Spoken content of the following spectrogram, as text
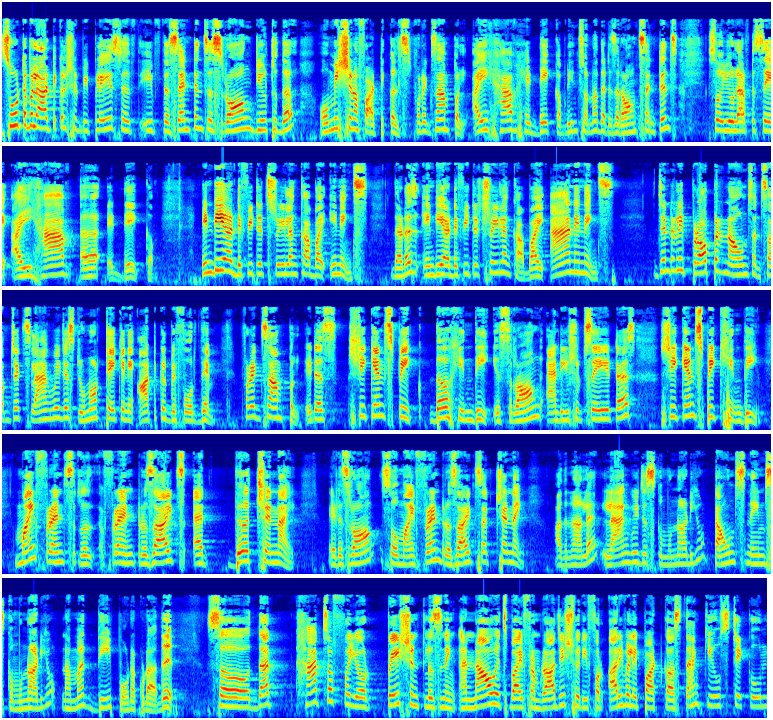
Suitable article should be placed if, the sentence is wrong due to the omission of articles. For example, I have headache. So that is a wrong sentence. So you'll have to say I have a headache. India defeated Sri Lanka by innings. That is, India defeated Sri Lanka by an innings. Generally, proper nouns and subjects languages do not take any article before them. For example, it is she can speak the Hindi is wrong and you should say it as she can speak Hindi. My friend's re- friend resides at the Chennai. It is wrong, so my friend resides at Chennai. அதனால லாங்குவேஜஸ்க்கு முன்னாடியும் downs நேம்ஸ்க்கு முன்னாடியும் நம்ம the போடக்கூடாது so that hats off for your patient listening and now it's bye from rajeshwari for arivalai podcast thank you stay cool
